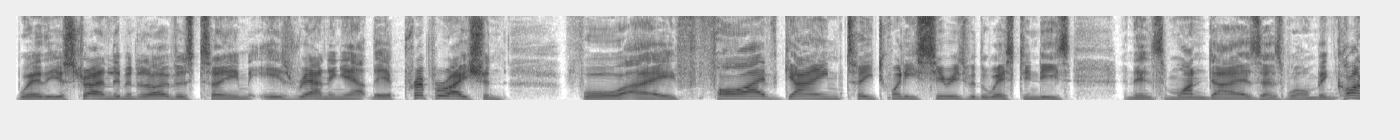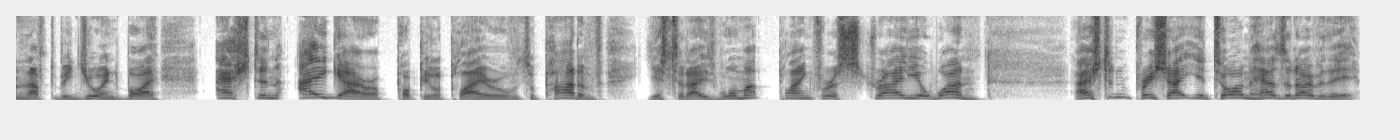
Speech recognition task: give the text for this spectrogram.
where the Australian Limited Overs team is rounding out their preparation for a five game T20 series with the West Indies and then some one days as well. And been kind enough to be joined by Ashton Agar, a popular player who was a part of yesterday's warm up playing for Australia One. Ashton, appreciate your time. How's it over there?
